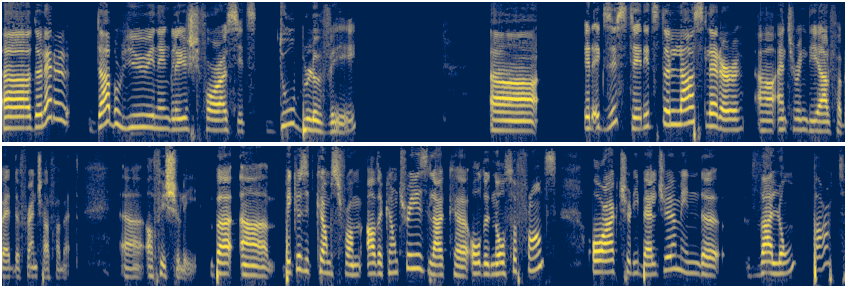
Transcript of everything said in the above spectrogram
Uh, the letter W in English for us, it's W. Uh, it existed. It's the last letter uh, entering the alphabet, the French alphabet, uh, officially. But um, because it comes from other countries, like uh, all the north of France, or actually Belgium in the Wallon part,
